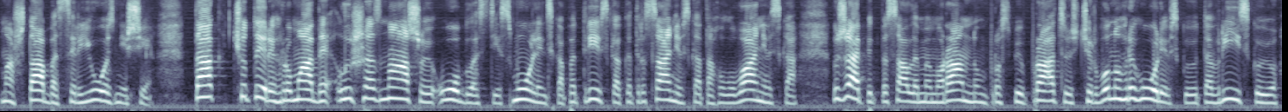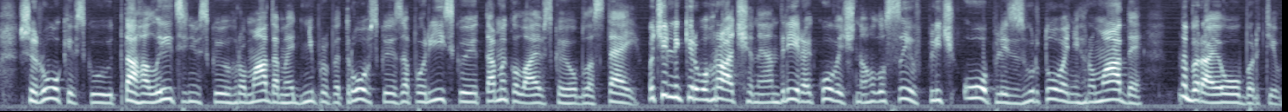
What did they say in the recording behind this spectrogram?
масштаби серйозніші. Так, чотири громади лише з нашої області Смолінська, Петрівська, Катрисанівська та Голованівська вже підписали меморандум про співпрацю з Червоногригорівською, Таврійською, Широківською та Галицинівською громадами Дніпропетровської, Запорізької та Миколаївської областей. Очільник Кіровоградщини Андрій Райкович наголосив, пліч-опліч згуртовані громади набирає обертів.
